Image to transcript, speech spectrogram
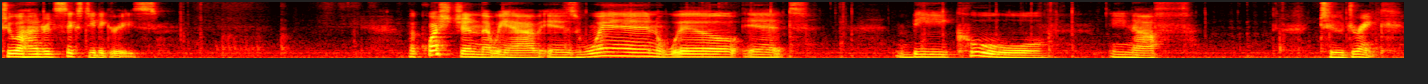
to 160 degrees. The question that we have is, when will it be cool enough to drink?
